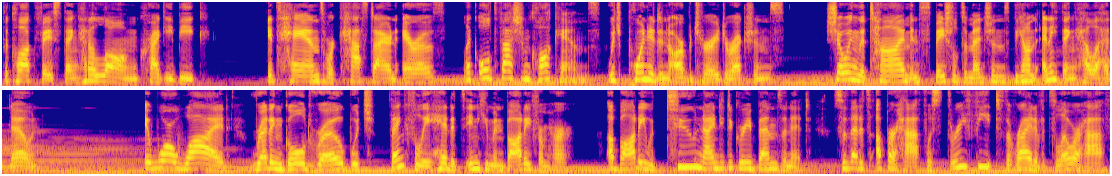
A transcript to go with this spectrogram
The clock face thing had a long, craggy beak. Its hands were cast iron arrows, like old fashioned clock hands, which pointed in arbitrary directions, showing the time in spatial dimensions beyond anything Hella had known. It wore a wide, red and gold robe, which thankfully hid its inhuman body from her. A body with two 90 degree bends in it, so that its upper half was three feet to the right of its lower half.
